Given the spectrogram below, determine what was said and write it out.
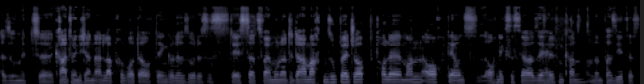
Also mit, äh, gerade wenn ich an, an La Prévotte auch denke oder so, das ist, der ist da zwei Monate da, macht einen super Job, toller Mann auch, der uns auch nächstes Jahr sehr helfen kann und dann passiert das.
